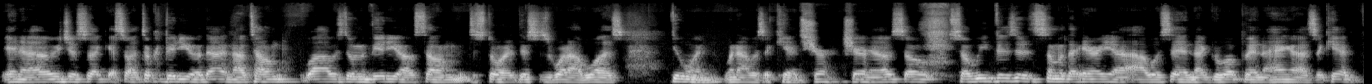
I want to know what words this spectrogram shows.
You know, it was just like so. I took a video of that, and I'll tell them while I was doing the video, I was telling the story. This is what I was doing when I was a kid. Sure. sure. You know, so so we visited some of the area I was in. I grew up in. I hang out as a kid.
